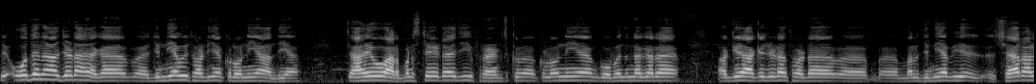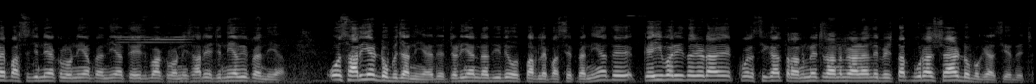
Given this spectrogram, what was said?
ਤੇ ਉਹਦੇ ਨਾਲ ਜਿਹੜਾ ਹੈਗਾ ਜਿੰਨੀਆਂ ਵੀ ਤੁਹਾਡੀਆਂ ਕਲੋਨੀਆਂ ਆਂਦੀਆਂ ਚਾਹੇ ਉਹ ਅਰਬਨ ਸਟੇਟ ਹੈ ਜੀ, ਫਰੈਂਡਸ ਕਲੋਨੀ ਹੈ, ਗੋਬਿੰਦ ਨਗਰ ਹੈ, ਅੱਗੇ ਆ ਕੇ ਜਿਹੜਾ ਤੁਹਾਡਾ ਮਤਲਬ ਜਿੰਨੀਆਂ ਵੀ ਸ਼ਹਿਰ ਵਾਲੇ ਪਾਸੇ ਜਿੰਨੀਆਂ ਕਲੋਨੀਆਂ ਪੈਂਦੀਆਂ ਤੇਜਬਾ ਕਲੋਨੀ ਸਾਰੀਆਂ ਜਿੰਨੀਆਂ ਵੀ ਪੈਂਦੀਆਂ, ਉਹ ਸਾਰੀਆਂ ਡੁੱਬ ਜਾਂਦੀਆਂ ਇਹਦੇ, ਜਿਹੜੀਆਂ ਨਦੀ ਦੇ ਉੱਪਰਲੇ ਪਾਸੇ ਪੈਂਦੀਆਂ ਤੇ ਕਈ ਵਾਰੀ ਤਾਂ ਜਿਹੜਾ ਇੱਕ ਵਾਰ ਸੀਗਾ 93 94 ਵਾਲਿਆਂ ਦੇ ਵਿੱਚ ਤਾਂ ਪੂਰਾ ਸ਼ਹਿਰ ਡੁੱਬ ਗਿਆ ਸੀ ਇਹਦੇ ਵਿੱਚ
